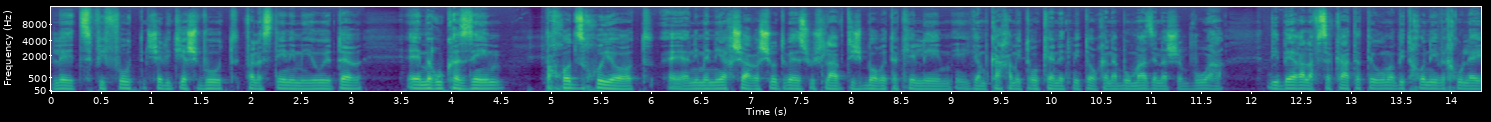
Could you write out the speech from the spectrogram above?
לצפיפות של התיישבות, פלסטינים יהיו יותר uh, מרוכזים. פחות זכויות, אה, אני מניח שהרשות באיזשהו שלב תשבור את הכלים, היא גם ככה מתרוקנת מתוכן, אבו מאזן השבוע דיבר על הפסקת התיאום הביטחוני וכולי.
